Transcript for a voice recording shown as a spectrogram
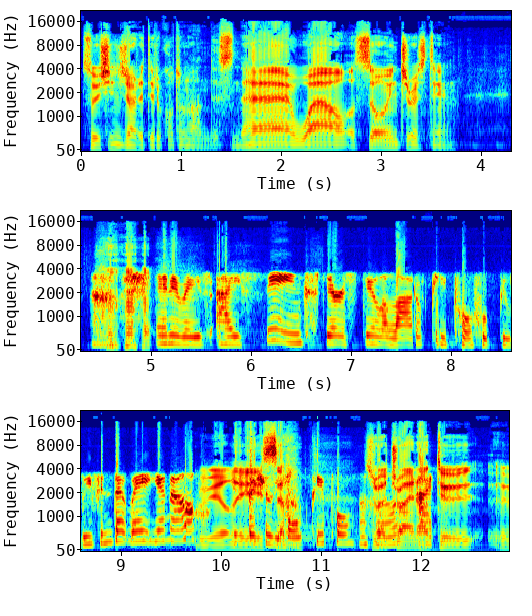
そういう信じられてることなんですね。Wow, so interesting. Anyways, I think there are still a lot of people who believe in that way, you know? Really? Especially So- old people. So I Uh-huh. try I- not to uh,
